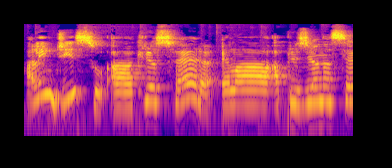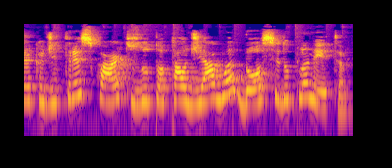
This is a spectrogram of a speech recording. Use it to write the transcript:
Além disso, a criosfera ela aprisiona cerca de 3 quartos do total de água doce do planeta,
